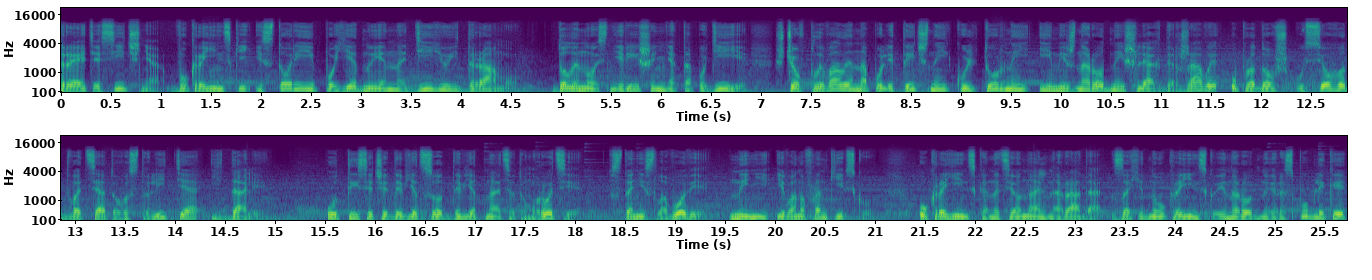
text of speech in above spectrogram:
3 січня в українській історії поєднує надію й драму, доленосні рішення та події, що впливали на політичний, культурний і міжнародний шлях держави упродовж усього ХХ століття й далі. У 1919 році Станіславові, нині Івано-Франківську, Українська Національна Рада Західноукраїнської Народної Республіки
